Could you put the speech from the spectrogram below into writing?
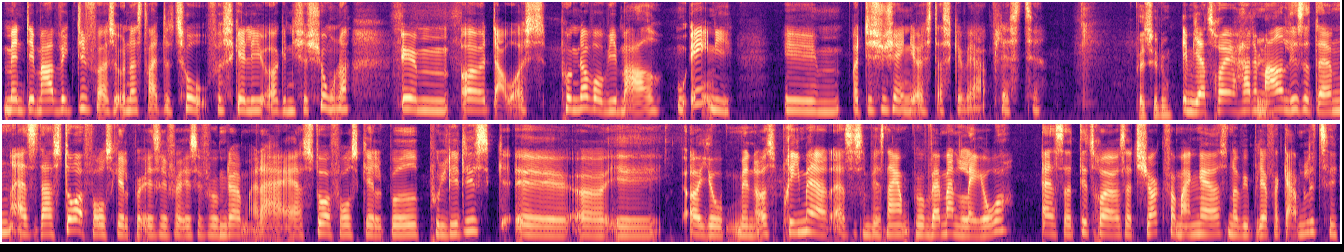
Men det er meget vigtigt for os at understrege, at det er to forskellige organisationer. Øhm, og der er jo også punkter, hvor vi er meget uenige. Øhm, og det synes jeg egentlig også, der skal være plads til. Hvad siger du? Jamen, jeg tror, jeg har det meget lige sådan. Altså, der er stor forskel på SF og SF Ungdom, og der er stor forskel både politisk øh, og, øh, og jo, men også primært, altså, som vi har snakket om, på, hvad man laver. Altså, det tror jeg også er et chok for mange af os, når vi bliver for gamle til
